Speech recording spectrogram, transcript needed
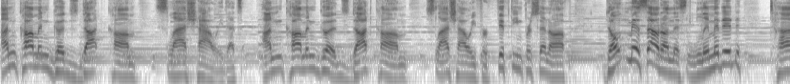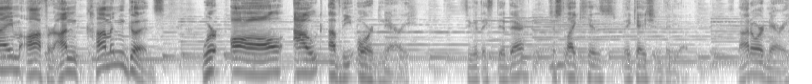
uncommongoods.com slash Howie. That's uncommongoods.com slash Howie for 15% off. Don't miss out on this limited time offer. Uncommon Goods. We're all out of the ordinary. See what they did there? Just like his vacation video. It's not ordinary.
